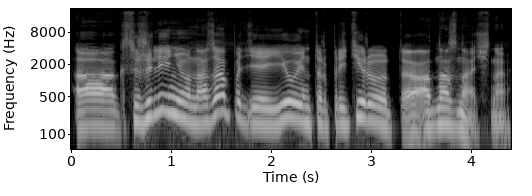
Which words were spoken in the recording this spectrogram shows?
А, к сожалению, на Западе ее интерпретируют однозначно.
